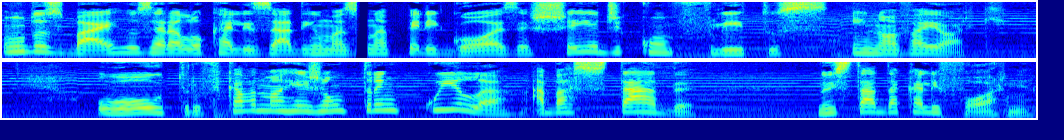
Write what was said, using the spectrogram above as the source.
Um dos bairros era localizado em uma zona perigosa, cheia de conflitos, em Nova York. O outro ficava numa região tranquila, abastada, no estado da Califórnia.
